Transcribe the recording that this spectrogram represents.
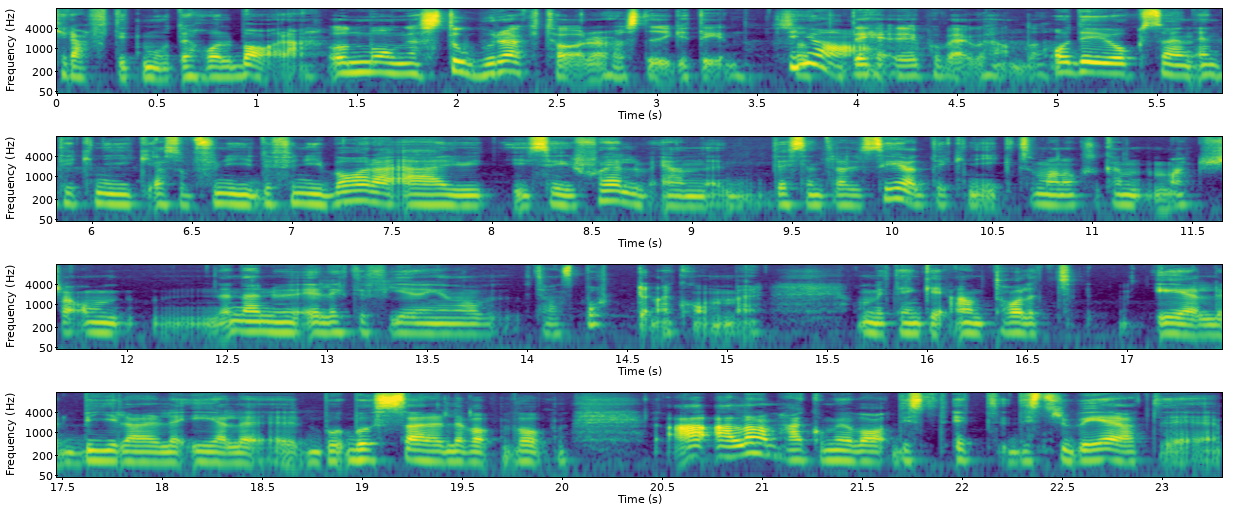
kraftigt mot det hållbara. Och många stora aktörer har stigit in. Så Ja. det är på väg att hända. Och det är ju också en, en teknik, alltså förny, det förnybara är ju i, sig själv en decentraliserad teknik som man också kan matcha om när nu elektrifieringen av transporterna kommer. Om vi tänker antalet elbilar eller elbussar eller vad, vad, alla de här kommer att vara ett distribuerat eh,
